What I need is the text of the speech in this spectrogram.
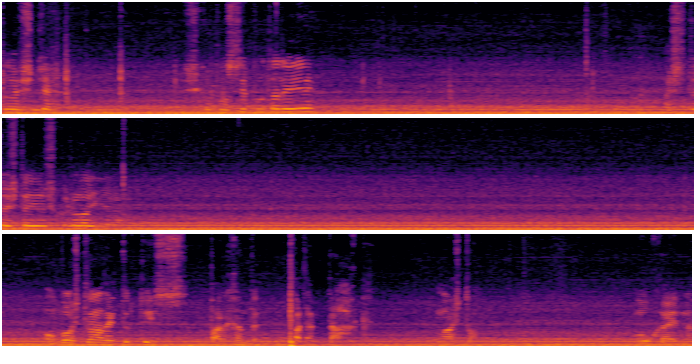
to ještě trošku posypu tady. Až to ještě trošku doladí. On byl 14 hektarů, ty parchante. A tak, tak. Máš to. Moucha jedna.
